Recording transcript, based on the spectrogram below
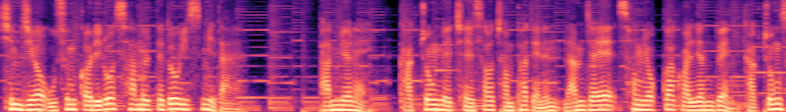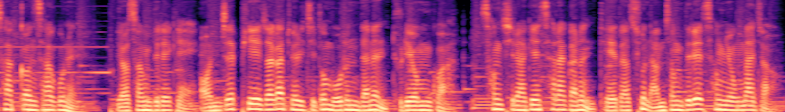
심지어 웃음거리로 삼을 때도 있습니다. 반면에 각종 매체에서 전파되는 남자의 성욕과 관련된 각종 사건 사고는 여성들에게 언제 피해자가 될지도 모른다는 두려움과 성실하게 살아가는 대다수 남성들의 성욕마저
